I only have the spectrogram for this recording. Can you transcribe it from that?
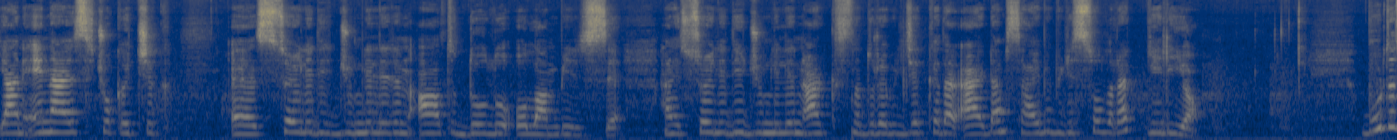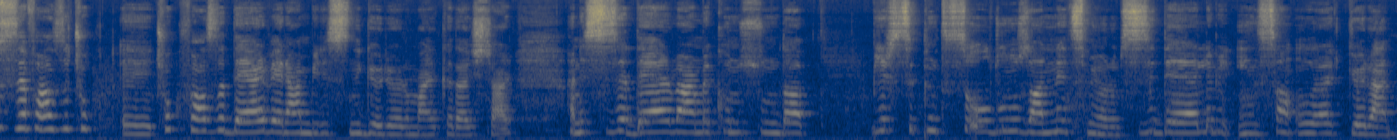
Yani enerjisi çok açık, e, söylediği cümlelerin altı dolu olan birisi. Hani söylediği cümlelerin arkasında durabilecek kadar erdem sahibi birisi olarak geliyor. Burada size fazla çok e, çok fazla değer veren birisini görüyorum arkadaşlar. Hani size değer verme konusunda bir sıkıntısı olduğunu zannetmiyorum. Sizi değerli bir insan olarak gören,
